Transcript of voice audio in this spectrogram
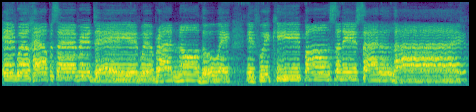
It will help us every day. It will brighten all the way if we keep on sunny side alive.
